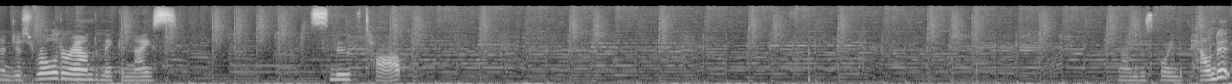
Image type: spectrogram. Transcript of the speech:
and just roll it around to make a nice smooth top. Now I'm just going to pound it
